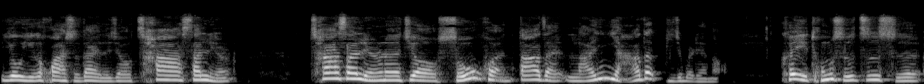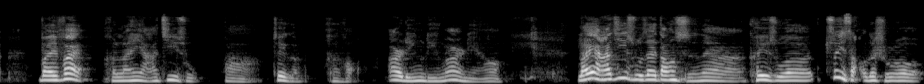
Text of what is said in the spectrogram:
又一个划时代的叫叉三零，叉三零呢叫首款搭载蓝牙的笔记本电脑，可以同时支持 WiFi 和蓝牙技术。啊，这个很好。二零零二年啊，蓝牙技术在当时呢，可以说最早的时候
